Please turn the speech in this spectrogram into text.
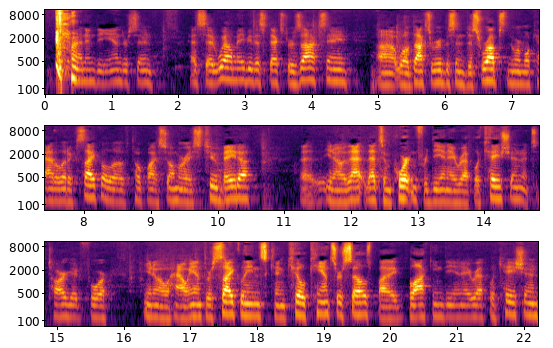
at MD Anderson has said, well, maybe this dexrazoxane, uh, well, doxorubicin disrupts normal catalytic cycle of topoisomerase 2 beta. Uh, you know, that, that's important for DNA replication. It's a target for, you know, how anthracyclines can kill cancer cells by blocking DNA replication.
